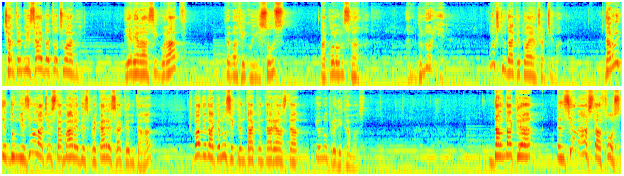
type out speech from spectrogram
ce ar trebui să aibă toți oamenii. El era asigurat că va fi cu Isus acolo în slavă, în glorie. Nu știu dacă tu ai așa ceva. Dar uite, Dumnezeul acesta mare despre care s-a cântat, și poate dacă nu se cânta cântarea asta, eu nu predicam asta. Dar dacă în seara asta a fost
